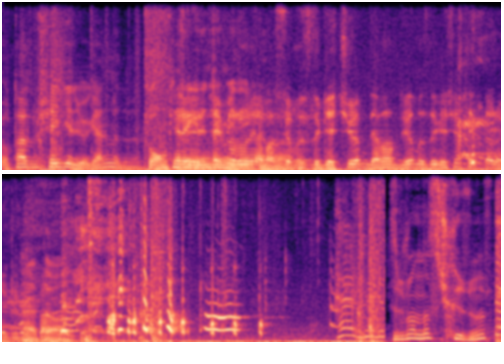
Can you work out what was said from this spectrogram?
o tarz bir şey geliyor gelmedi mi? Son kere girince tekrar miydi? ilk oraya defa? basıyorum. Hızlı geçiyorum. Devam diyorum. Hızlı geçiyorum. Tekrar oynuyorum. Bak, tamam. Her bölüm Siz buradan nasıl çıkıyorsunuz? Ben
